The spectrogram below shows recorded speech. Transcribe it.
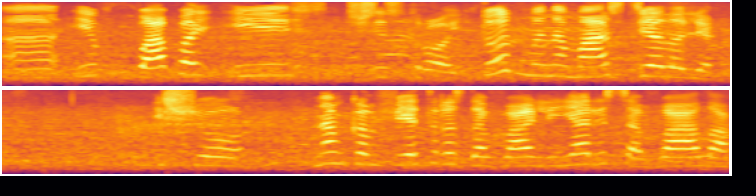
э, и папой, и сестрой. Тут мы намаз делали еще. Нам конфеты раздавали, я рисовала.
